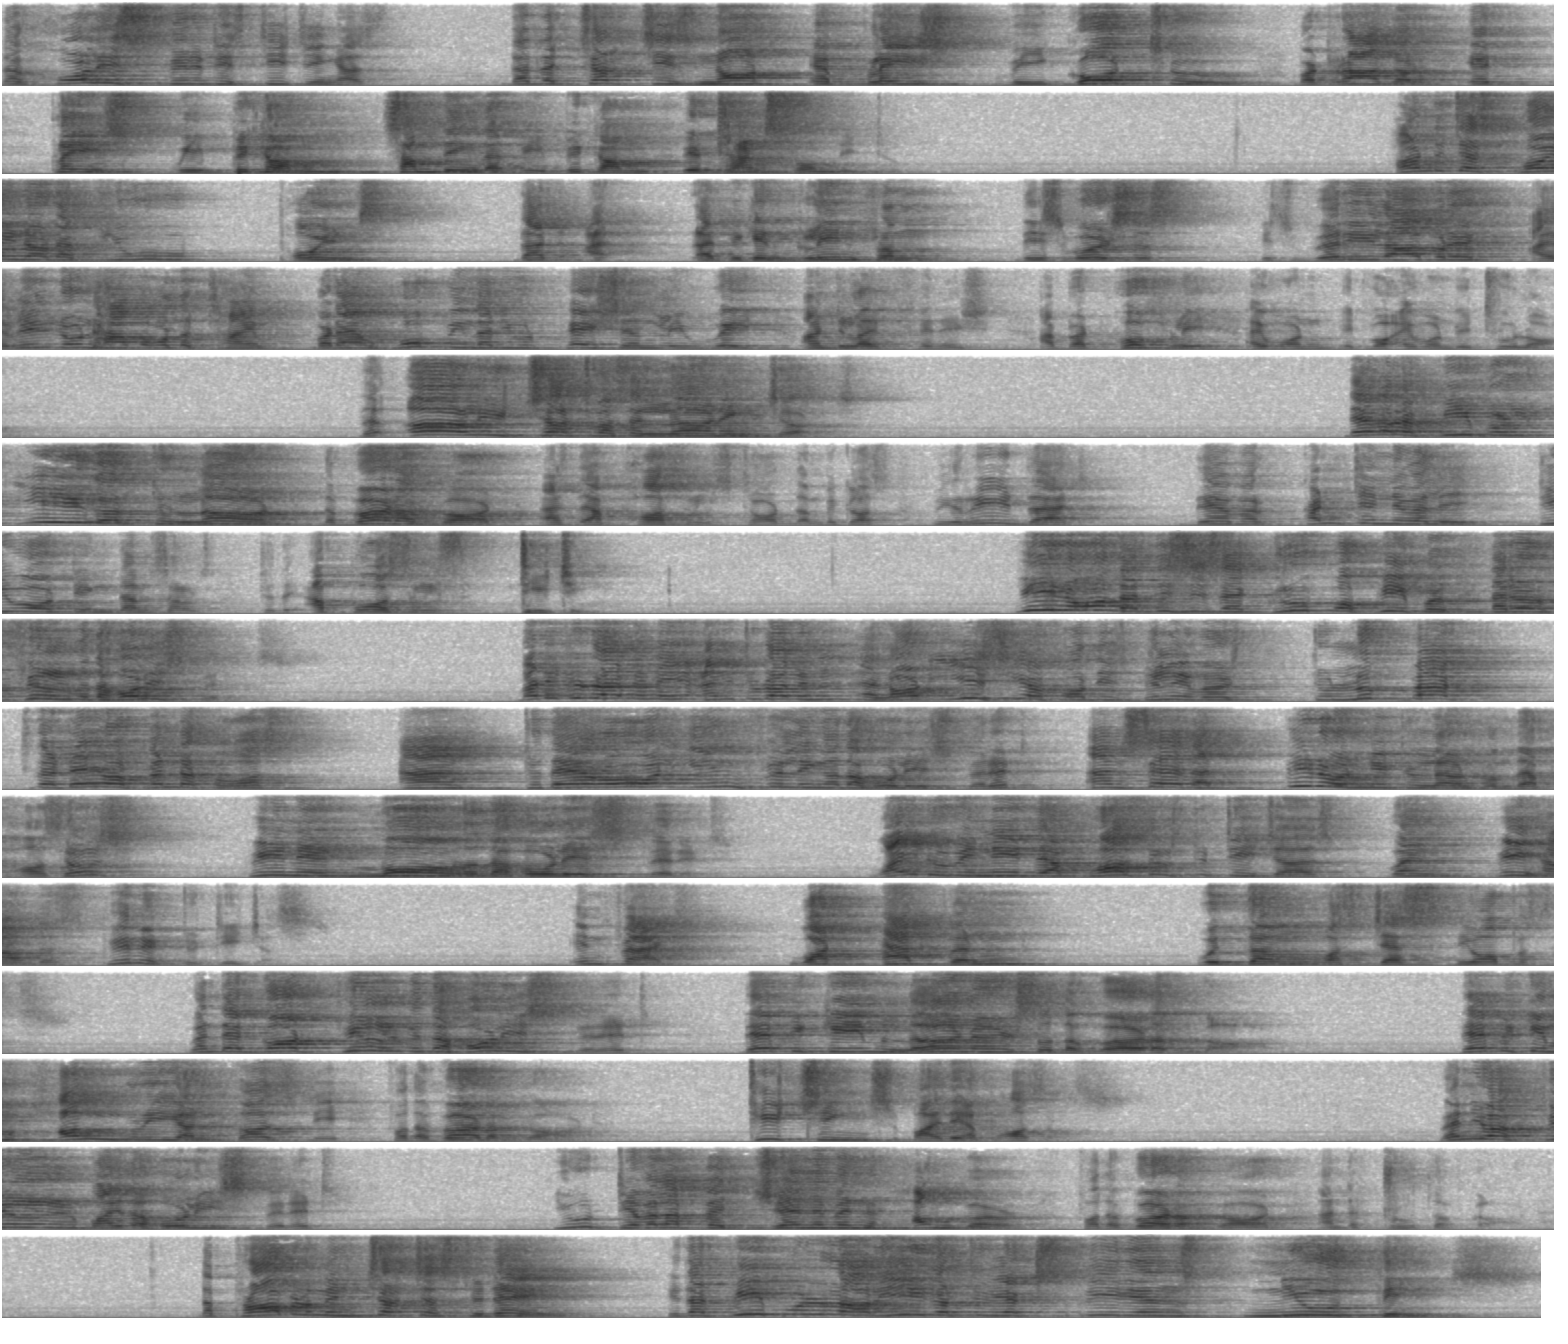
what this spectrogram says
The Holy Spirit is teaching us that the church is not a place we go to, but rather a place we become, something that we become, we're transformed into. I want to just point out a few points that, I, that we can glean from these verses. It's very elaborate. I really don't have all the time, but I'm hoping that you will patiently wait until I finish. Uh, But hopefully, I won't, it, I won't be too long. The early church was a learning church. There were a people eager to learn the word of God as the apostles taught them because we read that they were continually devoting themselves to the apostles' teaching. We know that this is a group of people that are filled with the Holy Spirit. But it would have been, and it would have been a lot easier for these believers to look back to the day of Pentecost and to their own infilling of the Holy Spirit and say that we don't need to learn from the apostles. We need more of the Holy Spirit. Why do we need the apostles to teach us when we have the Spirit to teach us? In fact, what happened with them was just the opposite. When they got filled with the Holy Spirit, they became learners of the Word of God. They became hungry and thirsty for the Word of God. Teachings by the apostles. When you are filled by the Holy Spirit, you develop a genuine hunger for the Word of God and the truth of God. The problem in churches today is that people are eager to experience new things,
